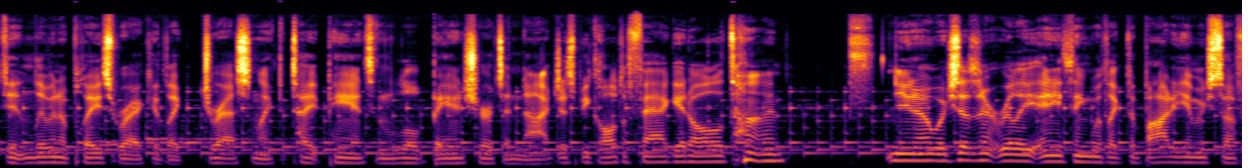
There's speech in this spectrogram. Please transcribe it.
didn't live in a place where I could like dress in like the tight pants and the little band shirts and not just be called a faggot all the time. You know, which doesn't really anything with like the body image stuff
